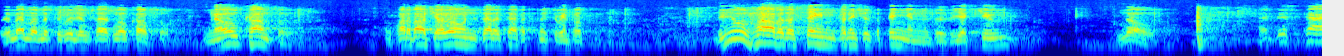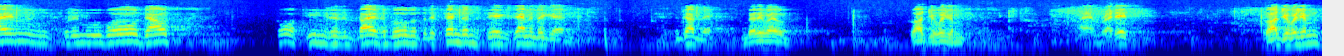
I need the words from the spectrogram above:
Remember, Mr. Williams has no counsel. No counsel. What about your own zealous efforts, Mr. Winthrop? Do you harbor the same pernicious opinions as the accused? No. At this time, to remove all doubt, court deems it advisable that the defendants be examined again. Mr. Dudley. Very well. Roger Williams. I am ready. Roger Williams,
